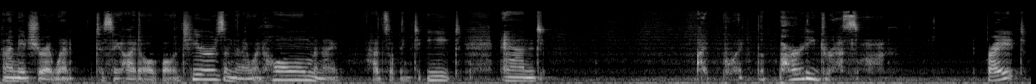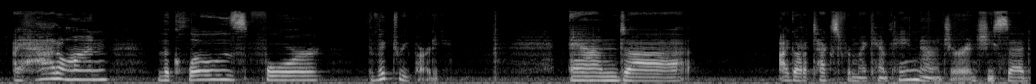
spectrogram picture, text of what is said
And I made sure I went to say hi to all the volunteers, and then I went home and I had something to eat. And I put the party dress on, right? I had on the clothes for the victory party. And uh, I got a text from my campaign manager, and she said,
